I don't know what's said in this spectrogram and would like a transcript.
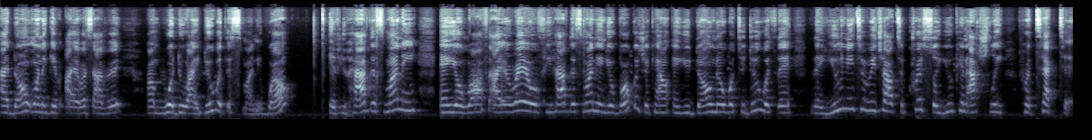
I don't want to give IRS out of it. Um, what do I do with this money? Well, if you have this money in your Roth IRA, or if you have this money in your brokerage account and you don't know what to do with it, then you need to reach out to Chris so you can actually protect it.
